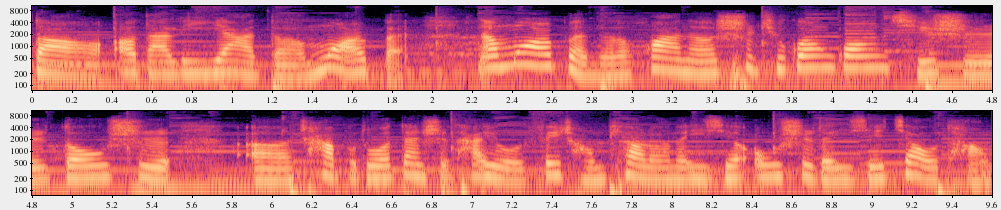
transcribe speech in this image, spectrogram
到澳大利亚的墨尔本。那墨尔本的话呢，市区观光其实都是，呃，差不多，但是它有非常漂亮的一些欧式的一些教堂、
